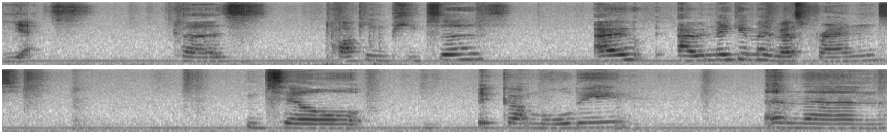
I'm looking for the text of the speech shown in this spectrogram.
Yes. Because talking pizzas, I, I would make it my best friend until it got moldy and then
